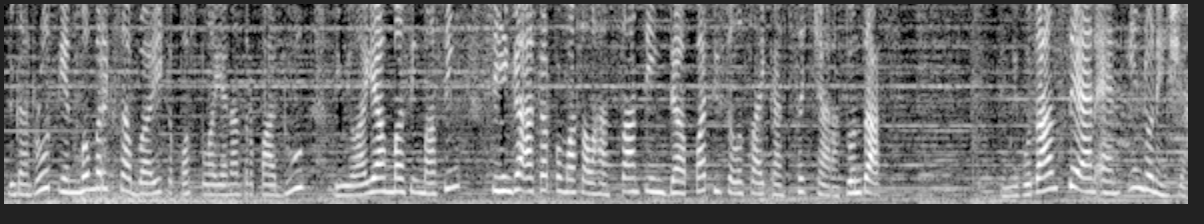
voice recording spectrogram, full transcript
dengan rutin memeriksa bayi ke pos pelayanan terpadu di wilayah masing-masing sehingga akar permasalahan stunting dapat diselesaikan secara tuntas. Tim Liputan CNN Indonesia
